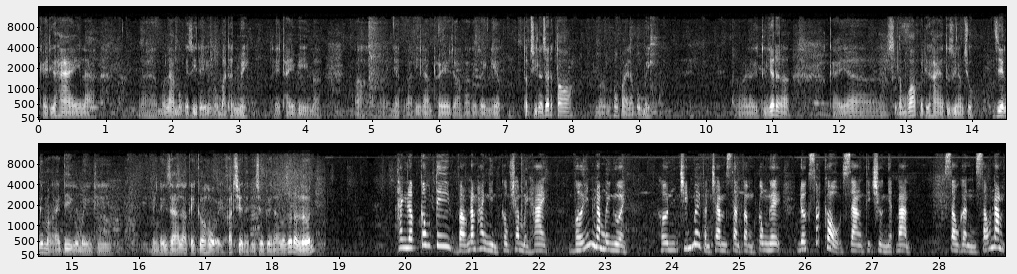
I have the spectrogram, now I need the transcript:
Cái thứ hai là, là muốn làm một cái gì đấy của bản thân mình. Thế thay vì mà ở Nhật và đi làm thuê cho các cái doanh nghiệp thậm chí là rất là to mà cũng không phải là của mình. Là thứ nhất là cái ờ, sự đóng góp, cái thứ hai là tư duy làm chủ. Riêng cái mảng IT của mình thì mình đánh giá là cái cơ hội phát triển ở thị trường Việt Nam nó rất là lớn. Thành lập công ty vào năm 2012 với 50 người, hơn 90% sản phẩm công nghệ được xuất khẩu sang thị trường Nhật Bản. Sau gần 6 năm,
